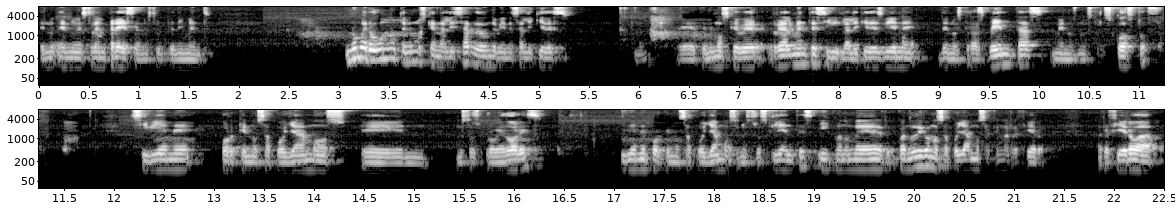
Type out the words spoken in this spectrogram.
en, nuestra empresa, en nuestro emprendimiento? Número uno, tenemos que analizar de dónde viene esa liquidez. Eh, tenemos que ver realmente si la liquidez viene de nuestras ventas menos nuestros costos, si viene porque nos apoyamos en nuestros proveedores, si viene porque nos apoyamos en nuestros clientes. Y cuando, me, cuando digo nos apoyamos, ¿a qué me refiero? Me refiero a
